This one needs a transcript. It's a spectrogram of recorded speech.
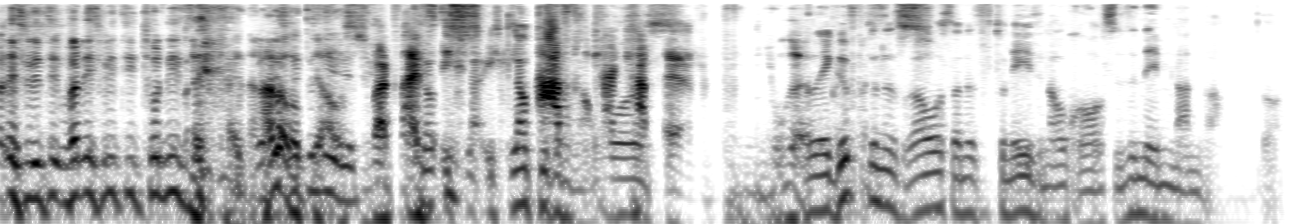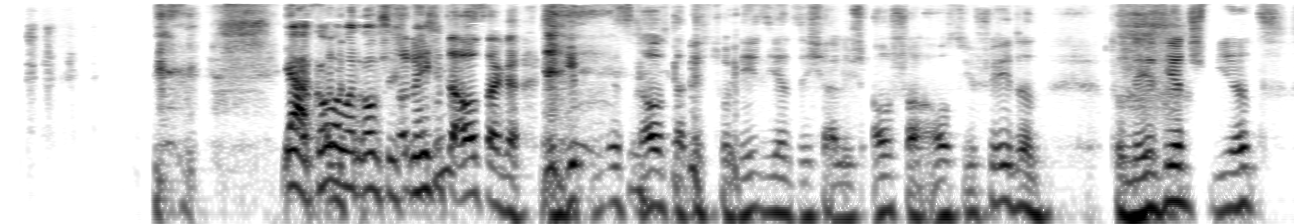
Was ist mit, was ist mit die Tunesien? Keine Ahnung, ob der aus. Was weiß ich? Ich glaube, glaub, die sind raus. Äh, Junge. Also Ägypten ist raus, dann ist Tunesien auch raus. Sie sind nebeneinander. So. ja, kommen wir mal drauf zu sprechen. Eine gute Aussage. Ägypten ist raus, dann ist Tunesien sicherlich auch schon ausgeschieden. Tunesien spielt.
